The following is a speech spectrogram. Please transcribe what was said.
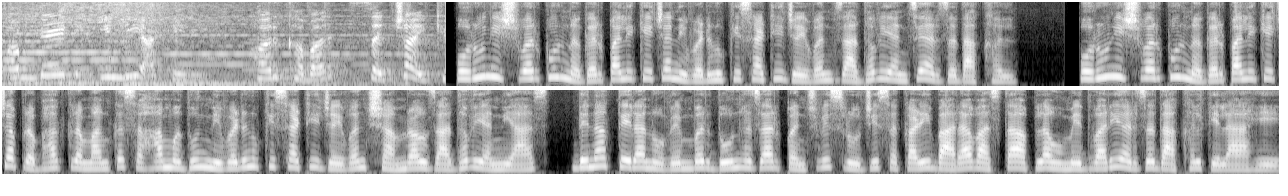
अपडेट इंडिया टीव्ही. हर खबर सच्चाई की पोरुण ईश्वरपूर नगरपालिकेच्या निवडणुकीसाठी जयवंत जाधव यांचे अर्ज दाखल. पोरुण ईश्वरपूर नगरपालिकेच्या प्रभाग क्रमांक सहा मधून निवडणुकीसाठी जयवंत शामराव जाधव यांनी आज दिनांक तेरा नोव्हेंबर दोन हजार पंचवीस रोजी सकाळी बारा वाजता आपला उमेदवारी अर्ज दाखल केला आहे.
